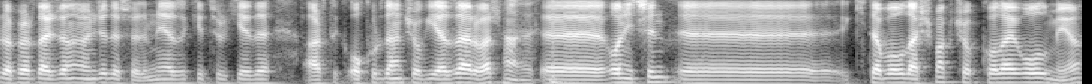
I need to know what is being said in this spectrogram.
röportajdan önce de söyledim. Ne yazık ki Türkiye'de artık okurdan çok yazar var. Ha, evet. E, onun için e, kitaba ulaşmak çok kolay olmuyor.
